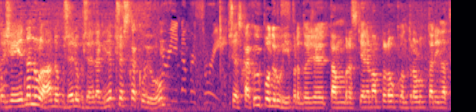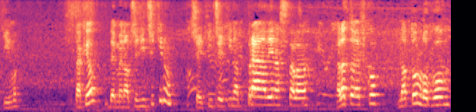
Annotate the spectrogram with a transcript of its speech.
takže 1-0, dobře, dobře, takže přeskakuju. Přeskakuju po druhý, protože tam prostě nemám plnou kontrolu tady nad tím. Tak jo, jdeme na třetí třetinu. Třetí třetina právě nastala. Hele, to Fko, na to logo,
